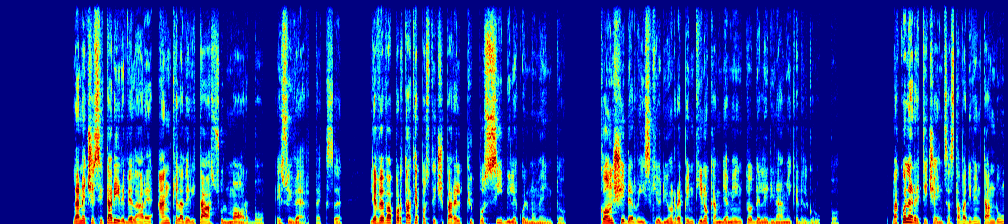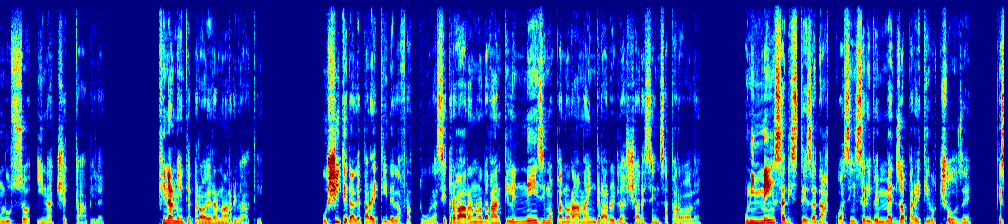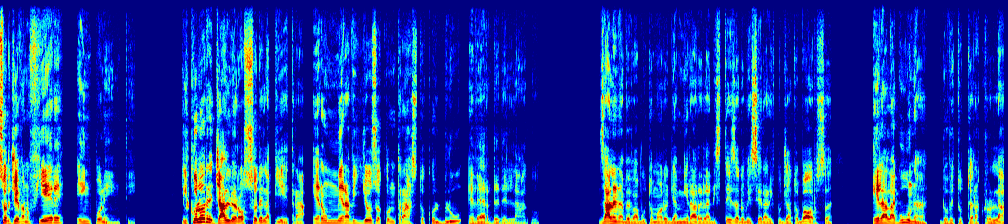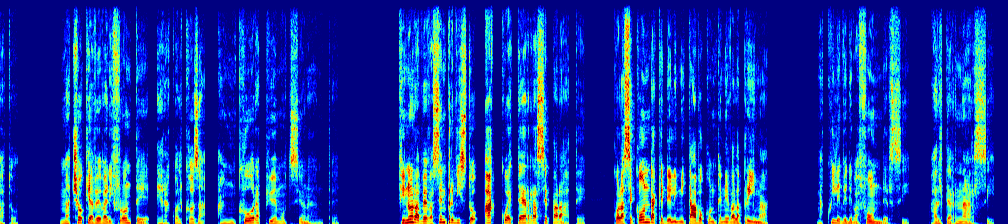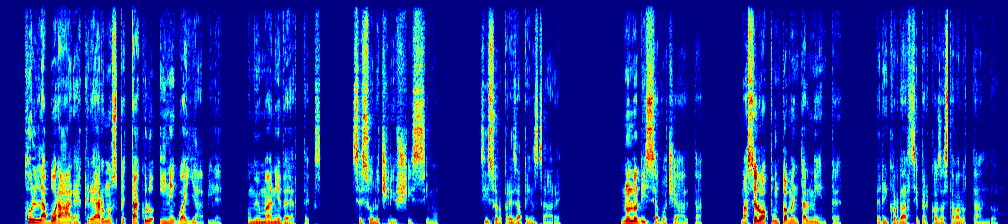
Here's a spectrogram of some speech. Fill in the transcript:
La necessità di rivelare anche la verità sul morbo e sui vertex li aveva portati a posticipare il più possibile quel momento, consci del rischio di un repentino cambiamento delle dinamiche del gruppo. Ma quella reticenza stava diventando un lusso inaccettabile. Finalmente però erano arrivati. Usciti dalle pareti della frattura, si trovarono davanti l'ennesimo panorama in grado di lasciare senza parole. Un'immensa distesa d'acqua si inseriva in mezzo a pareti rocciose che sorgevano fiere e imponenti. Il colore giallo e rosso della pietra era un meraviglioso contrasto col blu e verde del lago. Zalen aveva avuto modo di ammirare la distesa dove si era rifugiato Bors e la laguna dove tutto era crollato ma ciò che aveva di fronte era qualcosa ancora più emozionante. Finora aveva sempre visto acqua e terra separate, con la seconda che delimitavo conteneva la prima, ma qui le vedeva fondersi, alternarsi, collaborare a creare uno spettacolo ineguagliabile, come umani e Vertex, se solo ci riuscissimo. Si sorprese a pensare. Non lo disse a voce alta, ma se lo appuntò mentalmente, per ricordarsi per cosa stava lottando.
